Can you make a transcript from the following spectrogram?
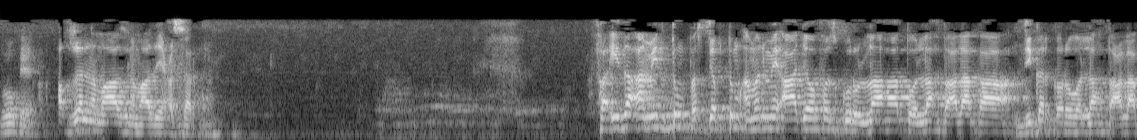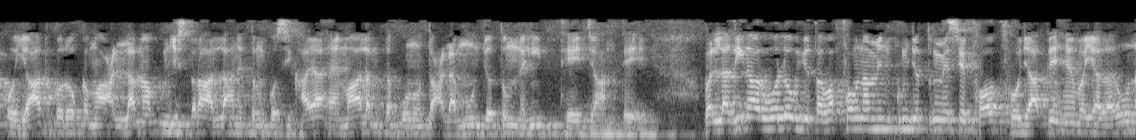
وہ کیا؟ افضل نماز نماز اثر فعدہ امین تم پس جب تم امن میں آ جاؤ فضکر اللہ تو اللہ تعالیٰ کا ذکر کرو اللہ تعالیٰ کو یاد کرو کما اللہ جس طرح اللہ نے تم کو سکھایا ہے معلوم تکون تعلمون جو تم نہیں تھے جانتے۔ والذین اور وہ لوگ جو توفون منکم جو تم میں سے فوت ہو جاتے ہیں وہ یادرون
